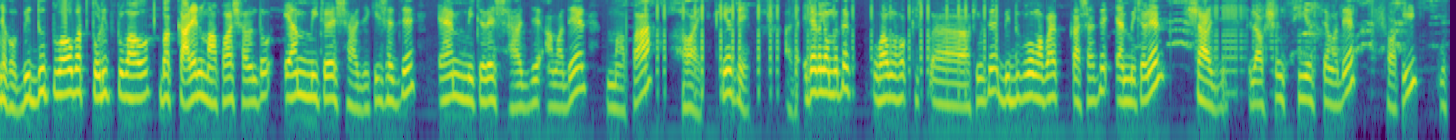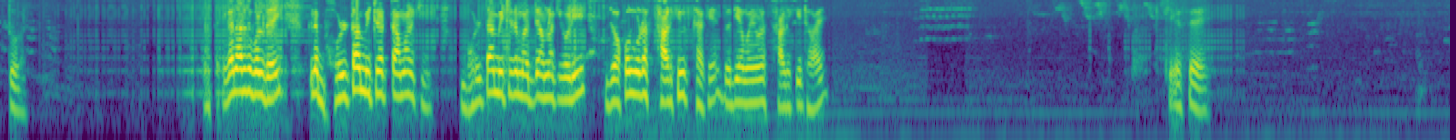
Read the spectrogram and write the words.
দেখো, বিদ্যুৎ প্রবাহ বা তড়িৎ প্রবাহ বা কারেন্ট মাপা সাধারণত অ্যাম মিটারের সাহায্যে। কী সাহায্যে? অ্যাম মিটারের সাহায্যে আমাদের মাপা হয়। ঠিক আছে? আচ্ছা এটা গেলো আমাদের প্রবাহ মাপা কি- বলছে? বিদ্যুৎ প্রবাহ মাপা কার সাহায্যে? অ্যাম মিটারের সাহায্যে। তাহলে অপশন সি হচ্ছে আমাদের সঠিক উত্তর। আচ্ছা এখানে আর যদি বলে দেয় তাহলে ভোল্টা মিটারটা আমার কি? ভোল্টা মিটারের মধ্যে আমরা কি করি? যখন ওটা সার্কিট থাকে, যদি আমার ওটা সার্কিট হয়, ঠিক আছে?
